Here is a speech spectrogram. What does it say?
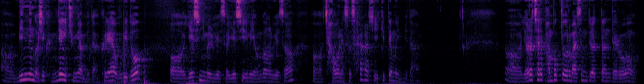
어, 믿는 것이 굉장히 중요합니다. 그래야 우리도 어, 예수님을 위해서 예수 이름의 영광을 위해서 어, 자원해서 살아갈 수 있기 때문입니다. 어, 여러 차례 반복적으로 말씀드렸던 대로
